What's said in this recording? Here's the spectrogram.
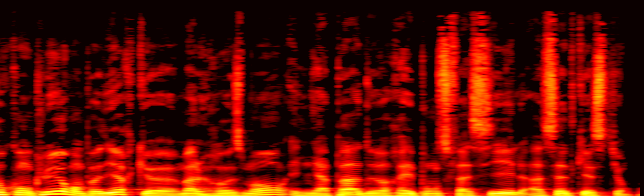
Pour conclure, on peut dire que malheureusement, il n'y a pas de réponse facile à cette question.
